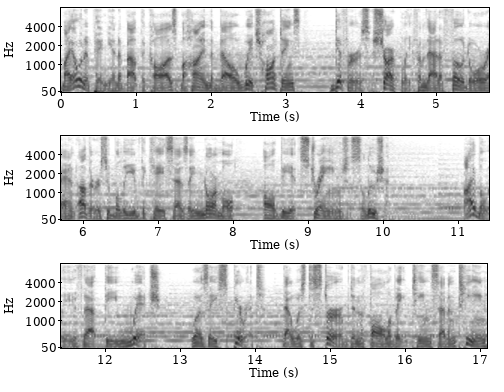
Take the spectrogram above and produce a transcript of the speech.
My own opinion about the cause behind the Bell Witch hauntings differs sharply from that of Fodor and others who believe the case has a normal, albeit strange, solution. I believe that the witch was a spirit that was disturbed in the fall of 1817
